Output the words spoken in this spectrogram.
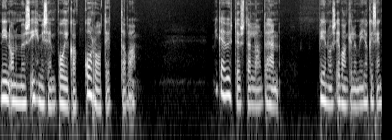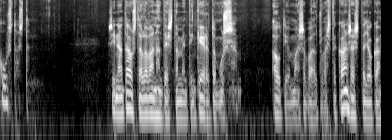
niin on myös ihmisen poika korotettava. Mikä yhteys tällä on tähän pienoisevankeliumin jakeseen 16? Siinä on taustalla vanhan testamentin kertomus autiomaassa vaeltavasta kansasta, joka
